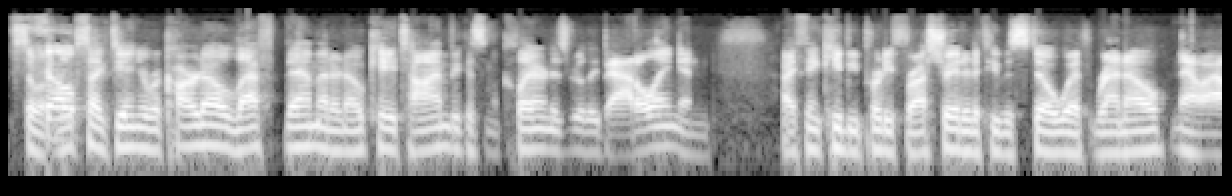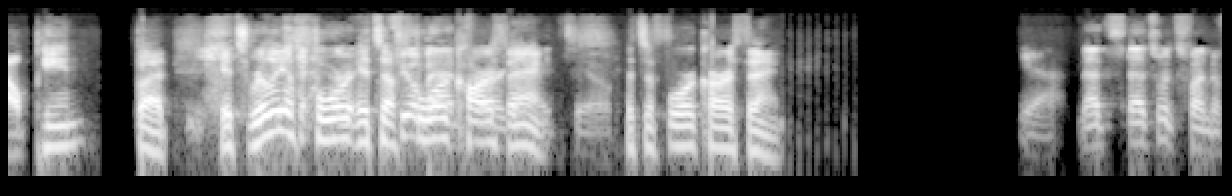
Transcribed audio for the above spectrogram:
So, so it looks like Daniel Ricciardo left them at an okay time because McLaren is really battling and I think he'd be pretty frustrated if he was still with Renault, now Alpine. But it's really a four. It's a four car thing. It's a four car thing. Yeah, that's that's what's fun to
